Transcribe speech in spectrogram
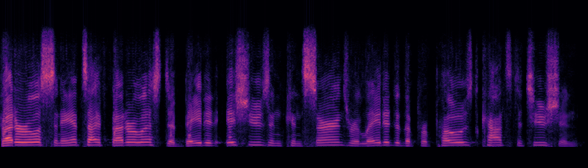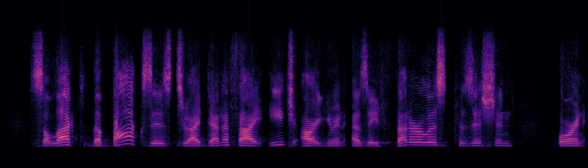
Federalists and Anti-Federalists debated issues and concerns related to the proposed Constitution. Select the boxes to identify each argument as a Federalist position or an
